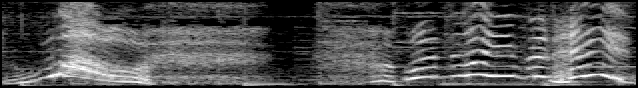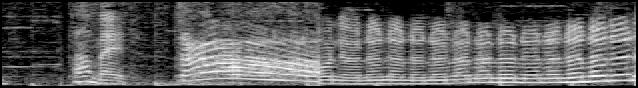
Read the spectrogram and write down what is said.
whoa! What did I even hit? It. Ah! Oh, no, no, no, no, no, no, no, no, no, no, no, no, no, no,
